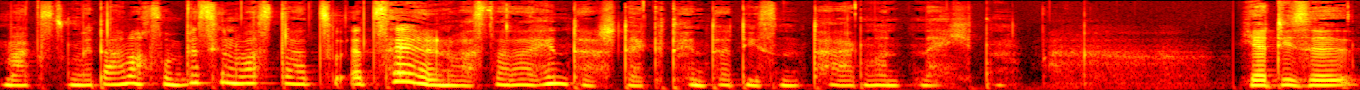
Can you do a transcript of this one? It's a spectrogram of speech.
magst du mir da noch so ein bisschen was dazu erzählen, was da dahinter steckt, hinter diesen Tagen und Nächten? Ja, diese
